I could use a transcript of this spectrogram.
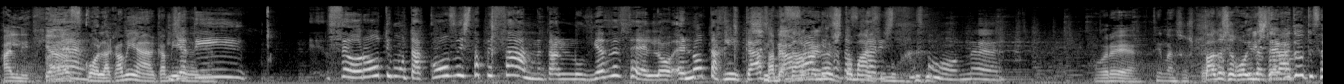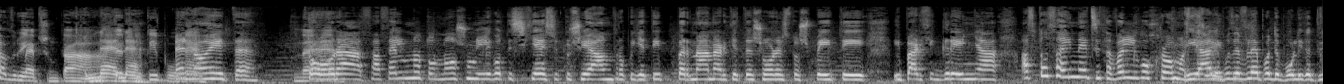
Αλήθεια. Ναι. Εύκολα, καμία, καμία. Γιατί δεν είναι. Θεωρώ ότι μου τα κόβεις, θα πεθάνουν τα λουλούδια. Δεν θέλω. Ενώ τα γλυκά Θα πεθάνουν βάλω, έως θα στο τα μάτι μου. ευχαριστώ, ναι. Ωραία, τι να σας πω. Πάντως εγώ είδα Πιστεύετε τώρα- ότι θα δουλέψουν τα Ναι, τέτοιου ναι. τύπου; Εννοείται. Ναι. Τώρα θα θέλουν να τονώσουν λίγο τη σχέση τους οι άνθρωποι γιατί περνάνε αρκετές ώρες στο σπίτι, υπάρχει γκρίνια. Αυτό θα είναι έτσι, θα βάλει λίγο χρώμα στη Οι άλλοι ζωή που τους. δεν βλέπονται πολύ γιατί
